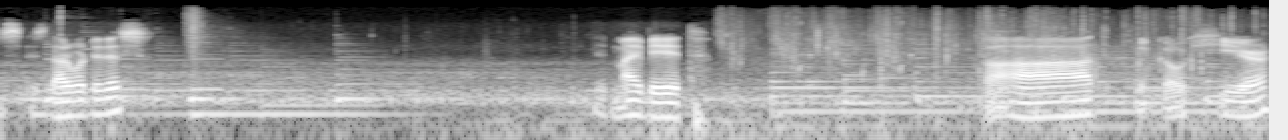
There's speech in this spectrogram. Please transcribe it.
Is, is that what it is? It might be it. But we go here,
